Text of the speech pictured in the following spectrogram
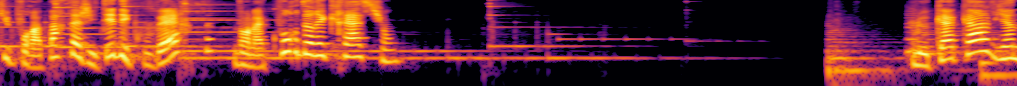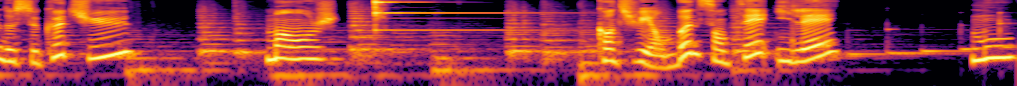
tu pourras partager tes découvertes dans la cour de récréation. Le caca vient de ce que tu manges. Quand tu es en bonne santé, il est mou.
